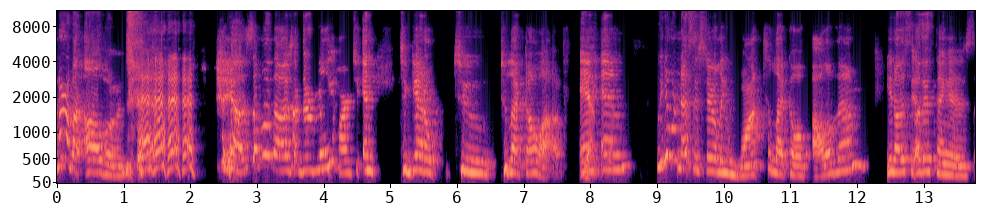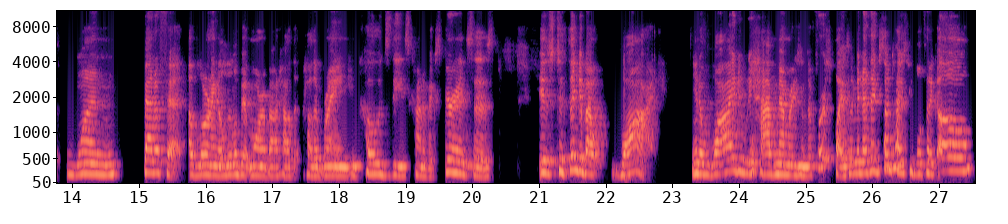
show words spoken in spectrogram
don't know about all wounds. yeah, some of those are they're really hard to and to get a, to to let go of. And yeah. and we don't necessarily want to let go of all of them. You know, that's the other thing is one benefit of learning a little bit more about how the how the brain encodes these kind of experiences is to think about why you know, why do we have memories in the first place? I mean, I think sometimes people think, oh,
